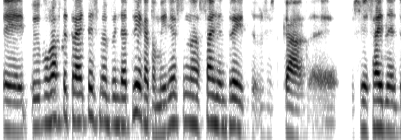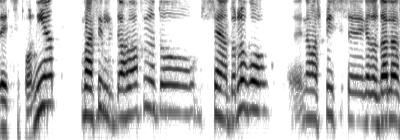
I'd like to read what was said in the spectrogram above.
ε, υπογράφει τετραετές με 53 εκατομμύρια σε ένα sign and trade ουσιαστικά ε, σε sign and trade συμφωνία. Βασίλη, αφήνω το, σε ένα το λόγο ε, να μας πεις ε, για τον Dallas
